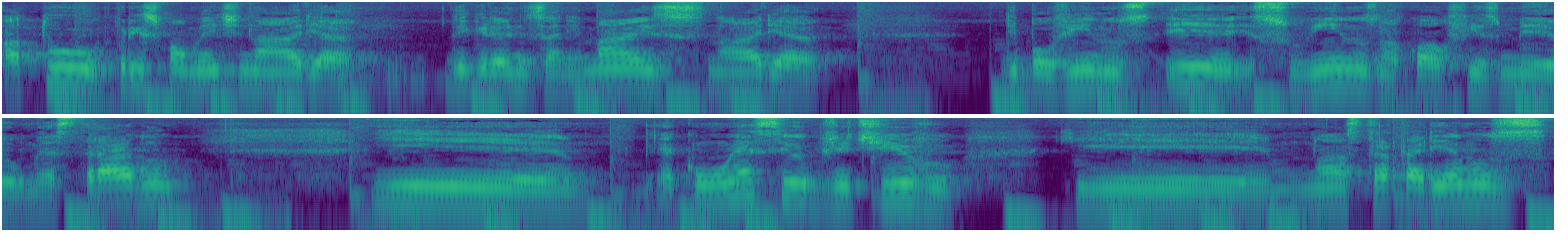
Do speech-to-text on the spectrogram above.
atuo principalmente na área de grandes animais, na área de bovinos e suínos, na qual fiz meu mestrado, e é com esse objetivo que nós trataremos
